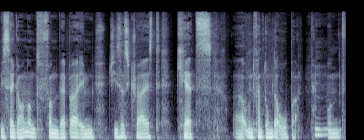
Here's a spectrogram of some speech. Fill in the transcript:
Miss Saigon und von Webber eben Jesus Christ, Cats äh, und Phantom der Oper. Mhm. Und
